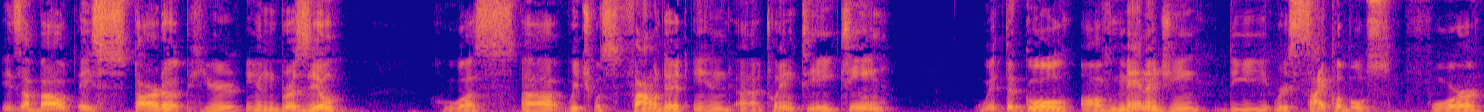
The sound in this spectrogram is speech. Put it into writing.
is about a startup here in Brazil, who was uh, which was founded in uh, 2018 with the goal of managing the recyclables for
